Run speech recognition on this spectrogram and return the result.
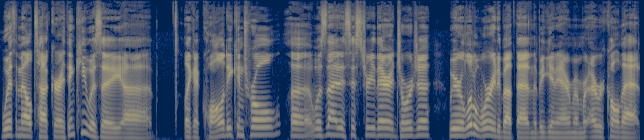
with Mel Tucker. I think he was a uh, like a quality control. Uh, was that his history there at Georgia? We were a little worried about that in the beginning. I remember, I recall that.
